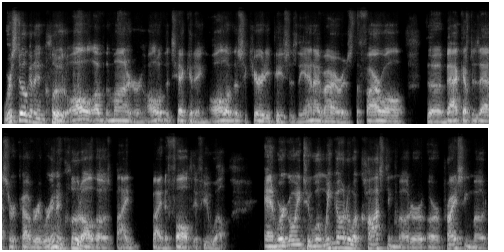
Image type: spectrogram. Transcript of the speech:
We're still going to include all of the monitoring, all of the ticketing, all of the security pieces, the antivirus, the firewall, the backup disaster recovery. We're going to include all those by, by default, if you will. And we're going to, when we go into a costing mode or, or a pricing mode,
